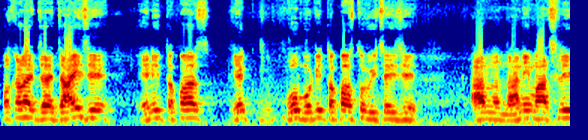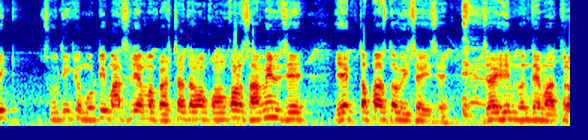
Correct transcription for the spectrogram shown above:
પકડાઈ જાય- છે, એની તપાસ એક બહુ મોટી તપાસનો વિષય છે. આ નાની માછલી સુધી કે મોટી માછલી આમાં ભ્રષ્ટાચારમાં કોણ કોણ સામેલ છે એક તપાસનો વિષય છે. જય હિન્દ, વંદે માતરમ.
